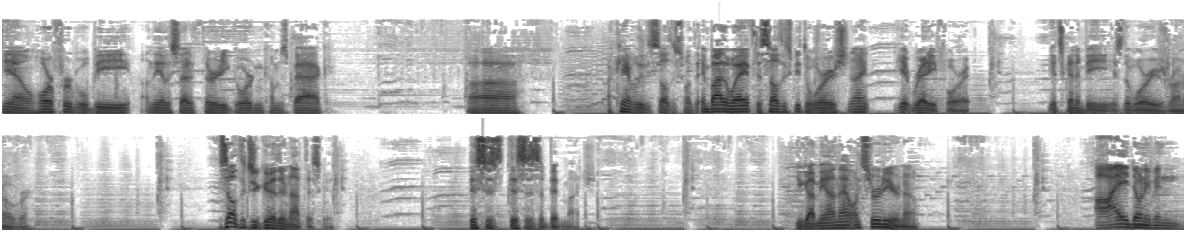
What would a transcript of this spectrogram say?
You know, Horford will be on the other side of 30. Gordon comes back. Uh, I can't believe the Celtics won. And by the way, if the Celtics beat the Warriors tonight, get ready for it. It's going to be is the Warriors run over. The Celtics are good. They're not this good. This is this is a bit much. You got me on that one, Cerruti, or no? I don't even,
